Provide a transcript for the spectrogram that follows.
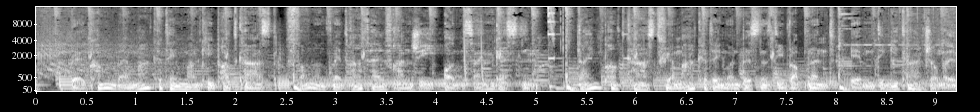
Willkommen beim Marketing Monkey Podcast von und mit Raphael Frangi und seinen Gästen. Dein Podcast für Marketing und Business Development im Digitaldschungel.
